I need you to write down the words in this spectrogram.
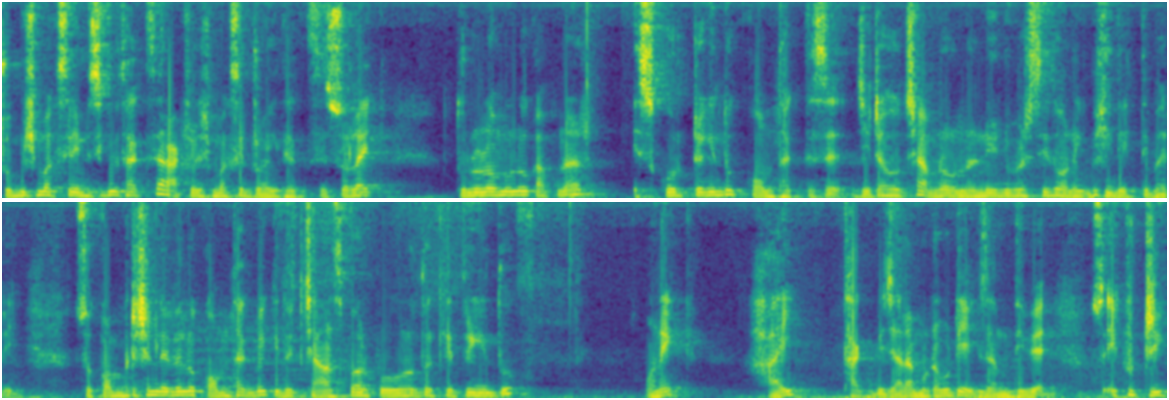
চব্বিশ মার্কসের এমসিকিউ থাকছে আর আটচল্লিশ মার্কসের ড্রয়িং থাকছে। সো লাইক তুলনামূলক আপনার স্কোরটা কিন্তু কম থাকতেছে, যেটা হচ্ছে আমরা অন্যান্য ইউনিভার্সিটিতে অনেক বেশি দেখতে পারি। সো কম্পিটিশন লেভেলও কম থাকবে, কিন্তু চান্স পাওয়ার প্রবণতার ক্ষেত্রে কিন্তু অনেক হাই থাকবে, যারা মোটামুটি এক্সাম দিবে। সো একটু ট্রিক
